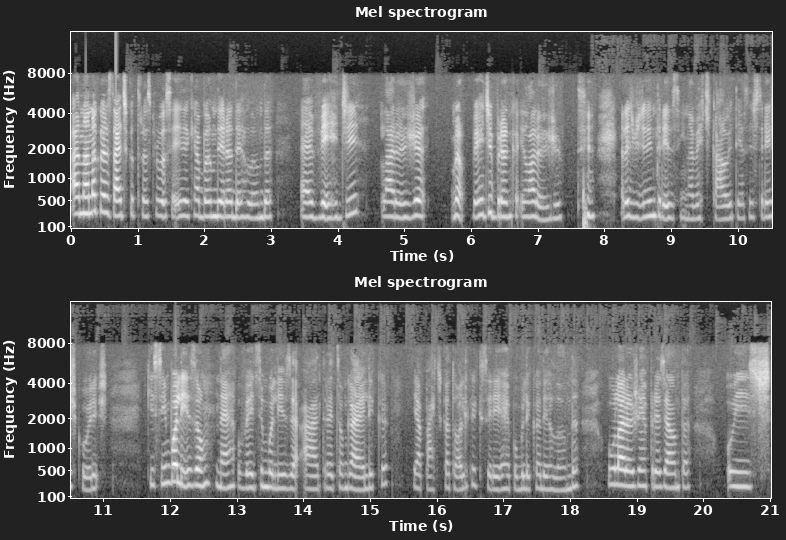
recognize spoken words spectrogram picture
A nona curiosidade que eu trouxe para vocês é que a bandeira da Irlanda é verde, laranja. Não, verde, branca e laranja. Ela é dividida em três, assim, na vertical, e tem essas três cores que simbolizam, né? O verde simboliza a tradição gaélica e a parte católica, que seria a República da Irlanda. O laranja representa os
